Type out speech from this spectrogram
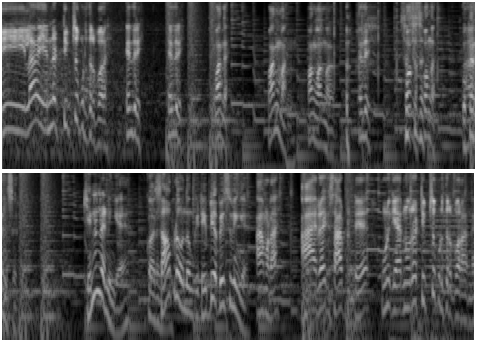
நீலாம் என்ன டிப்ஸ் கொடுத்துட்டு போகிற எந்திரி எந்திரி வாங்க. வாங்கம்மா. வாங்க வாங்க வாங்க. சார், போங்க சார், போங்க. உட்காருங்க சார். என்னண்ணா நீங்க? சாப்பிட வந்தவங்க கிட்ட எப்படியா பேசுவீங்க? ஆமாடா. ஆயிரம் ரூபாய்க்கு சாப்பிட்டுட்டு உனக்கு இரநூறுவா டிப்ஸ் கொடுத்துட்டு போறாங்க.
